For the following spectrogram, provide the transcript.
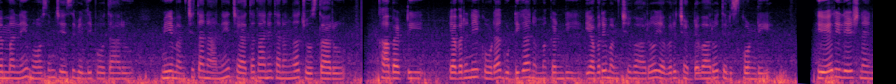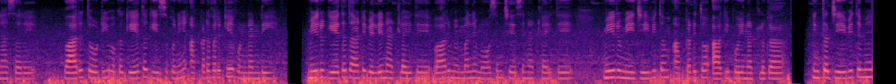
మిమ్మల్ని మోసం చేసి వెళ్ళిపోతారు. మీ మంచితనాన్ని చేతగానితనంగా చూస్తారు. కాబట్టి ఎవరిని కూడా గుడ్డిగా నమ్మకండి. ఎవరి మంచివారో ఎవరు చెడ్డవారో తెలుసుకోండి. ఏ రిలేషన్ అయినా సరే వారితోటి ఒక గీత గీసుకుని అక్కడ వరకే ఉండండి. మీరు గీత దాటి వెళ్ళినట్లయితే వారు మిమ్మల్ని మోసం చేసినట్లయితే మీరు మీ జీవితం అక్కడితో ఆగిపోయినట్లుగా ఇంకా జీవితమే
